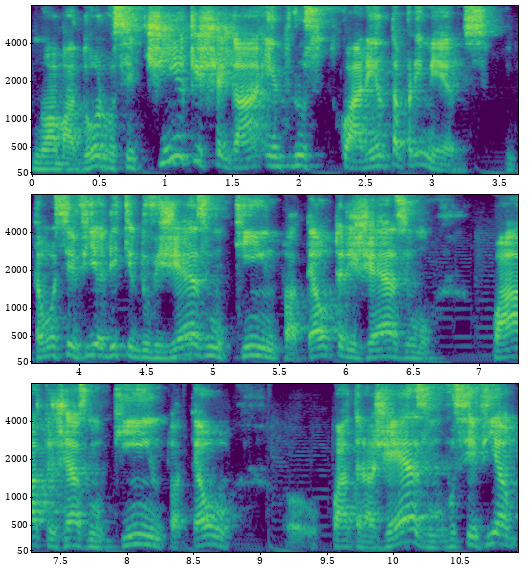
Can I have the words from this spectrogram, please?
no Amador, você tinha que chegar entre os 40 primeiros. Então, você via ali que do 25 até o 34, 35 até o, o 40, você via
